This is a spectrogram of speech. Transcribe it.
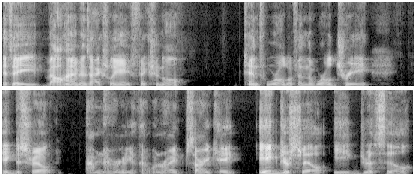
it's a Valheim is actually a fictional 10th world within the world tree. Yggdrasil, I'm never going to get that one right. Sorry, Kate. Yggdrasil, Yggdrasil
